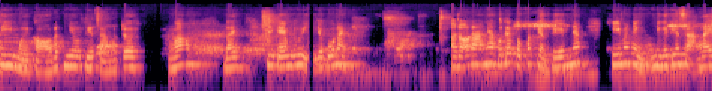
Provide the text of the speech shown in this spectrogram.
thì mới có rất nhiều tia sáng mặt trời đúng không? Đây thì các em lưu ý cho cô này. À, rõ ràng nha cô tiếp tục phát triển thêm nhé khi mà những những cái tia sáng này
